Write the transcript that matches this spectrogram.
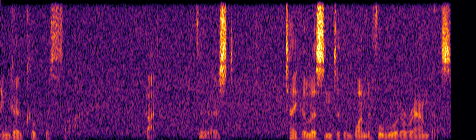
and go cook with fire. But first, take a listen to the wonderful world around us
